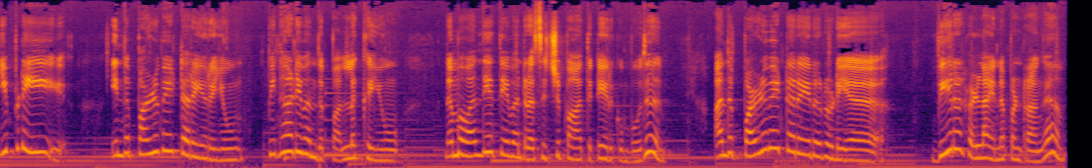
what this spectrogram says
இப்படி இந்த பழுவேட்டரையரையும் பின்னாடி வந்த பல்லக்கையும் நம்ம வந்தியத்தேவன் ரசித்து பார்த்துட்டே இருக்கும்போது அந்த பழுவேட்டரையருடைய வீரர்கள்லாம் என்ன பண்ணுறாங்க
